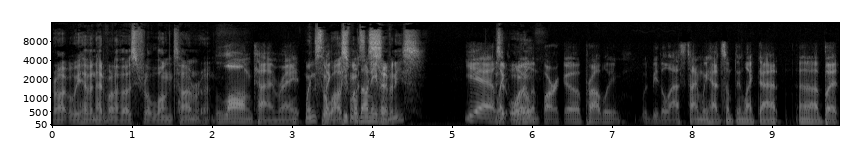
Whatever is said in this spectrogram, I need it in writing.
Right. Well, we haven't had one of those for a long time, right? long time right When's the Like, last one? don't it even seventies? yeah Is like oil? oil embargo probably would be the last time we had something like that uh, but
